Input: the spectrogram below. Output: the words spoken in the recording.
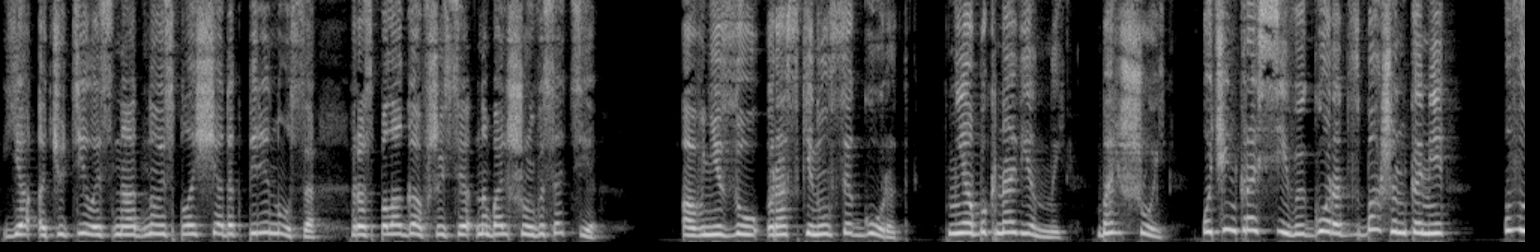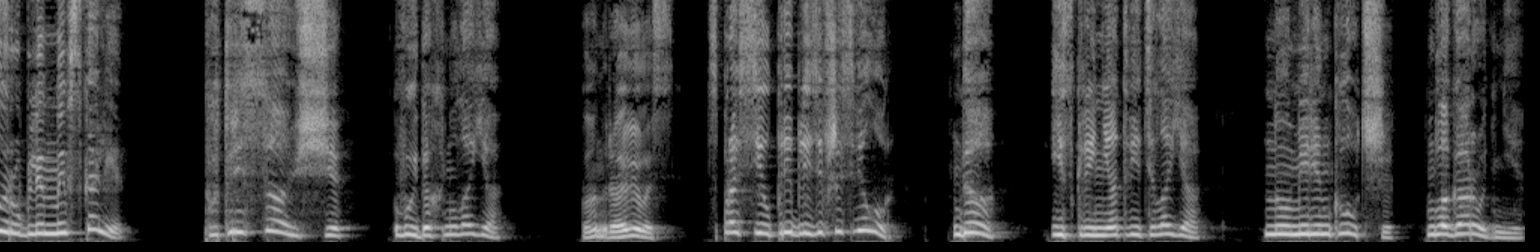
я очутилась на одной из площадок переноса, располагавшейся на большой высоте. А внизу раскинулся город. Необыкновенный, большой, очень красивый город с башенками, вырубленный в скале. «Потрясающе!» – выдохнула я. «Понравилось?» – спросил, приблизившись Велор. «Да», – искренне ответила я. «Но Меринг лучше, благороднее».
